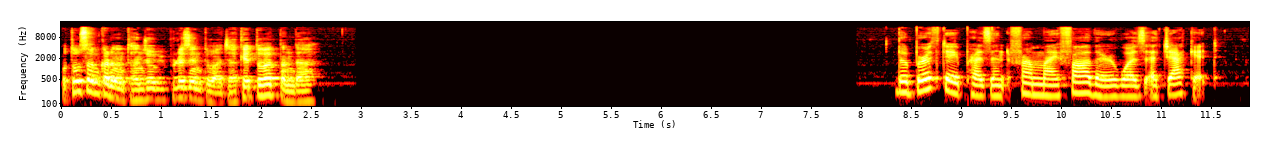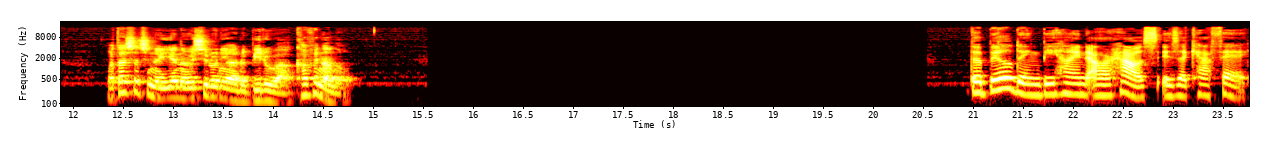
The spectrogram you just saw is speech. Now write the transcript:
お父さんからの誕生日プレゼントはジャケットだったんだ。 The birthday present from my father was a jacket. 私たちの家の後ろにあるビルはカフェなの。 The building behind our house is a cafe.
